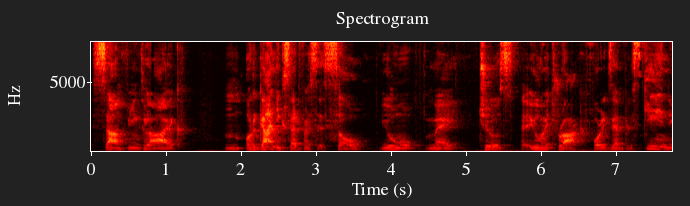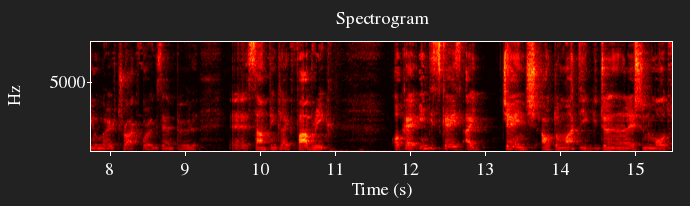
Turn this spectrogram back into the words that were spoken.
something like um, organic surfaces. So you may choose, uh, you may track, for example, skin, you may track, for example, uh, something like fabric. Okay, in this case, I change automatic generation mode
